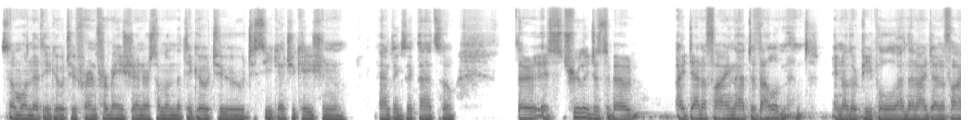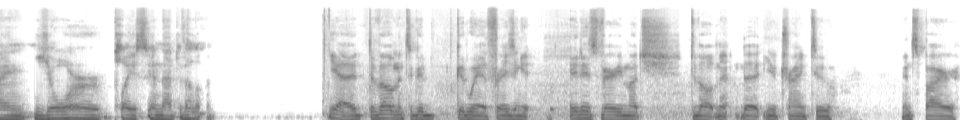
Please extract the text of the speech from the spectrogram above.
someone that they go to for information or someone that they go to to seek education and things like that. So there, it's truly just about identifying that development in other people and then identifying your place in that development. Yeah, development's a good good way of phrasing it. It is very much development that you're trying to inspire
